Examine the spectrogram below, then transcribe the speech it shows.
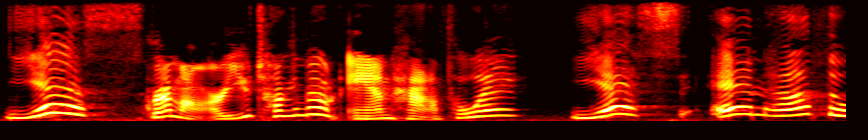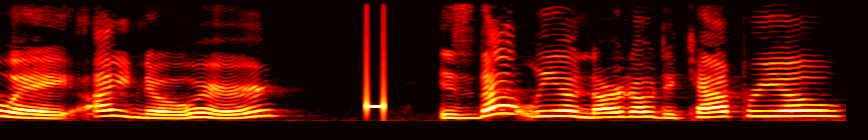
Yes, Grandma, are you talking about Anne Hathaway? Yes, Anne Hathaway. I know her. Is that Leonardo DiCaprio?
